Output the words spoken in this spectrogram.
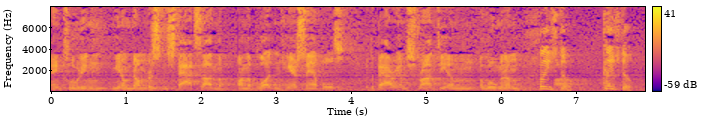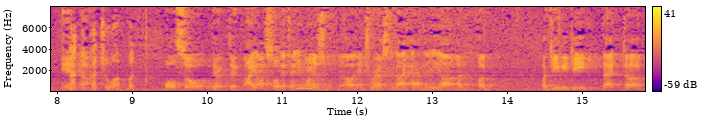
including you know numbers and stats on the on the blood and hair samples with the barium, strontium, aluminum. Please do. Uh, Please do. And, Not to uh, cut you off, but also, there, there, I also, if anyone is uh, interested, I have a, uh, a, a, a, DVD that uh,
